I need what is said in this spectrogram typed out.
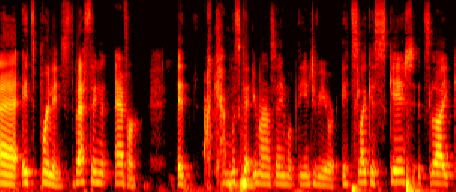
Uh, it's brilliant. It's the best thing ever. It. I can't must get your man's name up. The interviewer. It's like a skit. It's like.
